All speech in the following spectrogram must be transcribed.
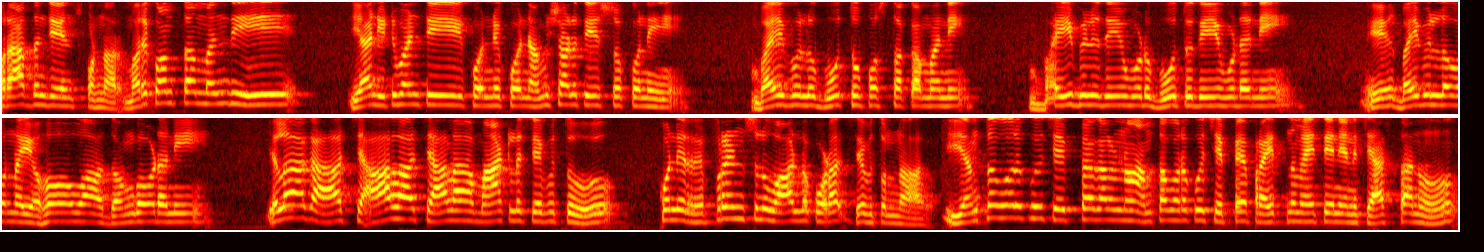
ప్రార్థన చేయించుకుంటున్నారు. మరికొంతమంది అండ్ ఇటువంటి కొన్ని కొన్ని అంశాలు తీసుకొని బైబిల్ బూతు పుస్తకం అని బైబిల్ దేవుడు బూతు దేవుడని ఏ బైబిల్లో ఉన్న యహోవా దొంగోడని ఇలాగా చాలా చాలా మాటలు చెబుతూ కొన్ని రెఫరెన్స్లు వాళ్ళు కూడా చెబుతున్నారు. ఎంతవరకు చెప్పగలను అంతవరకు చెప్పే ప్రయత్నం అయితే నేను చేస్తాను.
